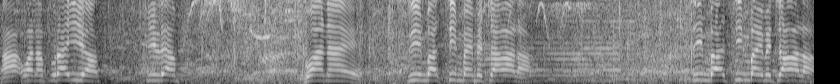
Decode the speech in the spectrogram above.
uh, wanafurahia kila bwana eh, Simba Simba imetawala, Simba Simba imetawala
